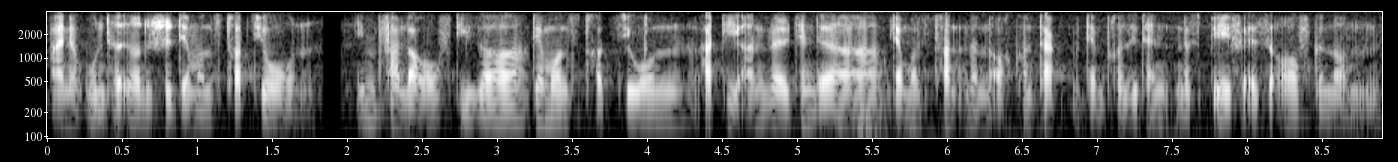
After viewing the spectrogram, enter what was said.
eine unterirdische Demonstration. Im Verlauf dieser Demonstration hat die Anwältin der Demonstranten dann auch Kontakt mit dem Präsidenten des BFS aufgenommen.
